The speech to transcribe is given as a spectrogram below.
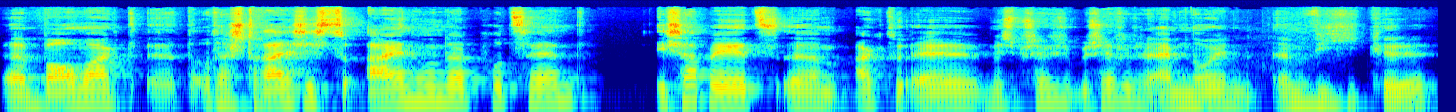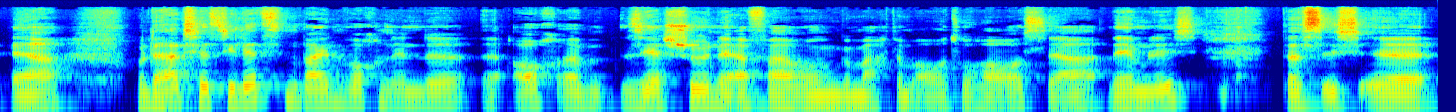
Äh, Baumarkt äh, unterstreiche ich zu 100 Prozent. Ich habe jetzt ähm, aktuell mich beschäftigt, beschäftigt mit einem neuen ähm, Vehikel, ja. Und da hatte ich jetzt die letzten beiden Wochenende äh, auch ähm, sehr schöne Erfahrungen gemacht im Autohaus, ja. Nämlich, dass ich äh,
